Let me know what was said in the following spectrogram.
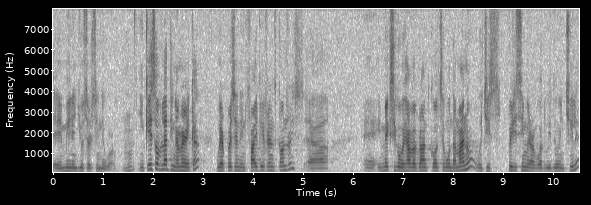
uh, million users in the world. Mhm. In case of Latin America, we are present in five different countries. Uh, uh, in Mexico, we have a brand called Segunda Mano, which is pretty similar to what we do in Chile.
